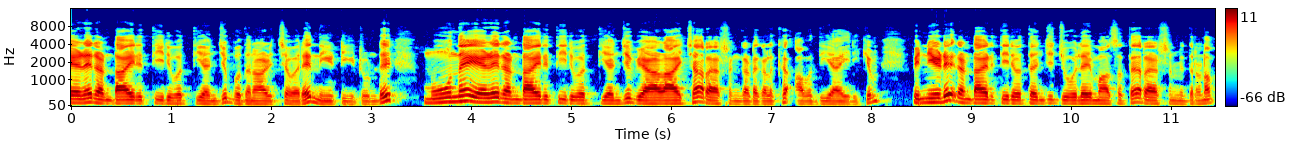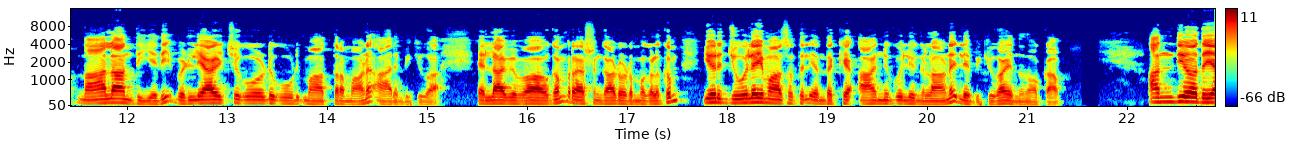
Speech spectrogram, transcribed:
ഏഴ് രണ്ടായിരത്തി ഇരുപത്തി അഞ്ച് ബുധനാഴ്ച വരെ നീട്ടിയിട്ടുണ്ട്. മൂന്ന് ഏഴ് രണ്ടായിരത്തി ഇരുപത്തി അഞ്ച് വ്യാഴാഴ്ച റേഷൻ കടകൾക്ക് അവധിയായിരിക്കും. പിന്നീട് രണ്ടായിരത്തി ഇരുപത്തി അഞ്ച് ജൂലൈ മാസത്തെ റേഷൻ വിതരണം നാലാം തീയതി വെള്ളിയാഴ്ചയോടുകൂടി മാത്രമാണ് ആരംഭിക്കുക. എല്ലാ വിഭാഗം റേഷൻ കാർഡ് ഉടമകൾക്കും ഈ ഒരു ജൂലൈ മാസത്തിൽ എന്തൊക്കെ ആനുകൂല്യങ്ങളാണ് ലഭിക്കുക എന്ന് നോക്കാം. അന്ത്യോദയ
